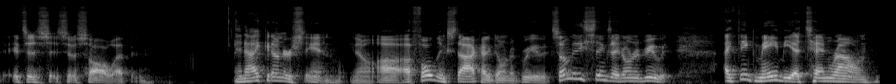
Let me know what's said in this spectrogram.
It's a, it's an assault weapon, and I can understand. You know, uh, a folding stock, I don't agree with. Some of these things, I don't agree with. I think maybe a ten round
